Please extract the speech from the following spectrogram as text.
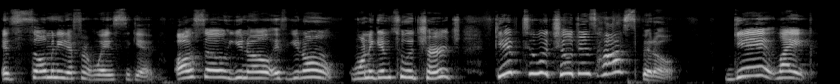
It's so many different ways to give. Also, you know, if you don't want to give to a church, give to a children's hospital. Give, like,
